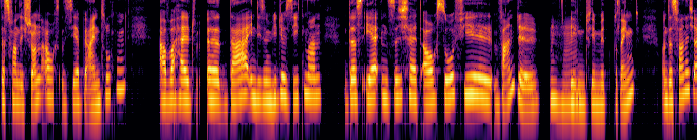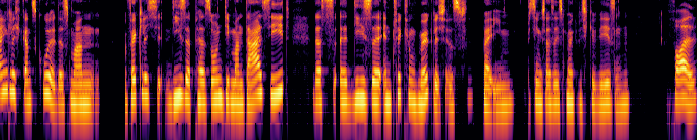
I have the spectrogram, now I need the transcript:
Das fand ich schon auch sehr beeindruckend. Aber halt äh, da in diesem Video sieht man, dass er in sich halt auch so viel Wandel mhm. irgendwie mitbringt. Und das fand ich eigentlich ganz cool, dass man wirklich diese Person, die man da sieht, dass äh, diese Entwicklung möglich ist bei ihm, beziehungsweise ist möglich gewesen. Voll.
